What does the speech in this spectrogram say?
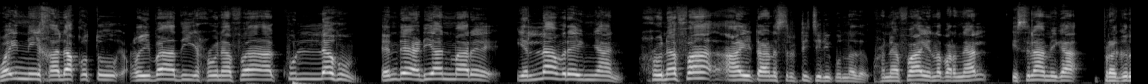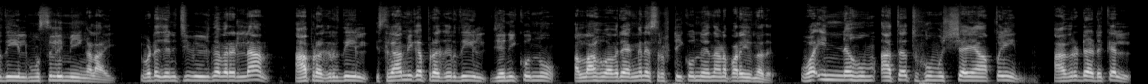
വൈനി കുല്ലഹും. എന്റെ അടിയാന്മാരെ എല്ലാവരെയും ഞാൻ ഹുനഫ ആയിട്ടാണ് സൃഷ്ടിച്ചിരിക്കുന്നത്. ഹുനഫ എന്ന് പറഞ്ഞാൽ ഇസ്ലാമിക പ്രകൃതിയിൽ മുസ്ലിമീങ്ങളായി. ഇവിടെ ജനിച്ചു വീഴുന്നവരെല്ലാം ആ പ്രകൃതിയിൽ ഇസ്ലാമിക പ്രകൃതിയിൽ ജനിക്കുന്നു അള്ളാഹു അവരെ അങ്ങനെ സൃഷ്ടിക്കുന്നു എന്നാണ് പറയുന്നത്. വ അവരുടെ അടുക്കൽ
